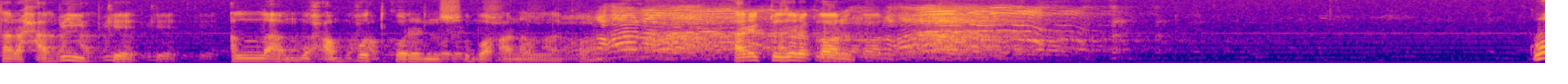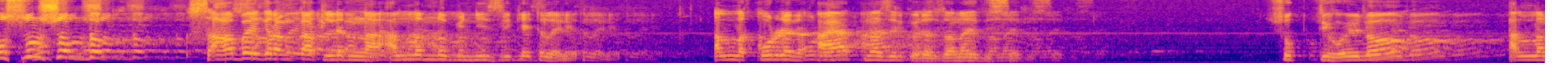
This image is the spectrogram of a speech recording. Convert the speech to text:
তার হাবিবকে আল্লাহ মোহাব্বত করেন সুবহান আল্লাহ আর একটু জোরে কন। শব্দ সাহাবাই গ্রাম কাটলেন না, আল্লাহ নবী নিজে কেটে লাইলেন। আল্লাহ কোরআন আয়াত নাজিল করে জানাই দিছে শক্তি হইল, আল্লাহ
